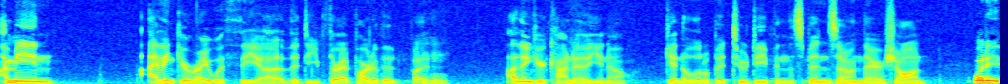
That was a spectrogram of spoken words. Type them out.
I mean, I think you're right with the uh, the deep threat part of it, but Mhm. I think you're kind of you know getting a little bit too deep in the spin zone there, Sean. What do you?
